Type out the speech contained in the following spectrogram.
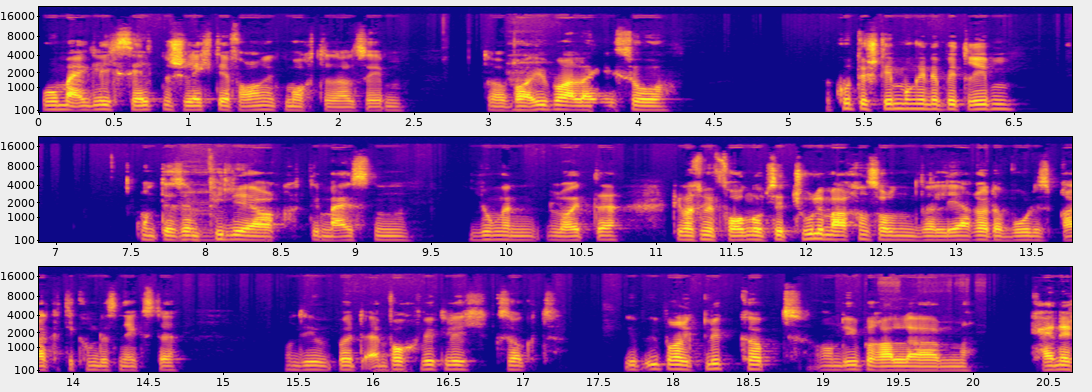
wo man eigentlich selten schlechte Erfahrungen gemacht hat. Also eben, da war Mhm. überall eigentlich so eine gute Stimmung in den Betrieben. Und das empfehle ich auch die meisten jungen Leute, die was mich fragen, ob sie jetzt Schule machen sollen oder Lehre oder wo das Praktikum das nächste. Und ich habe halt einfach wirklich gesagt, ich habe überall Glück gehabt und überall ähm, keine,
